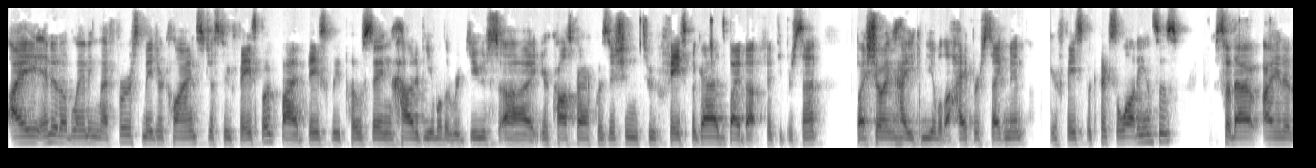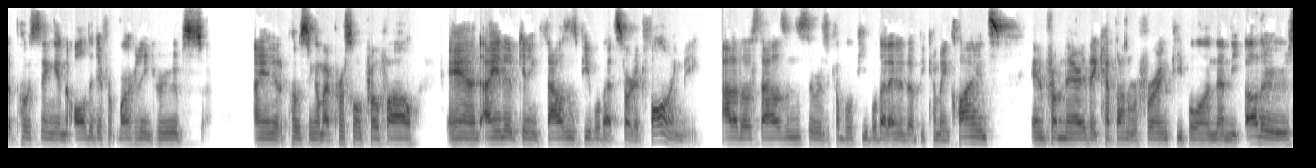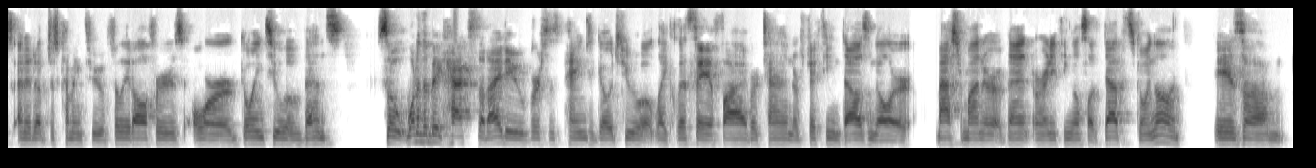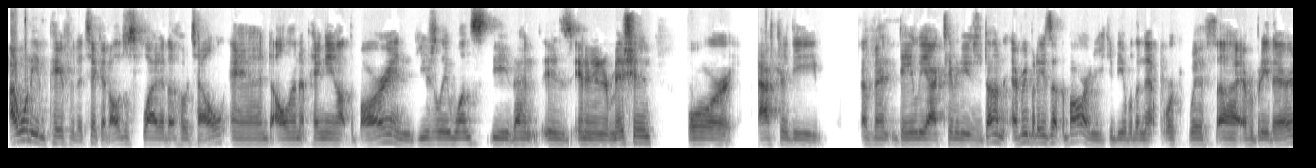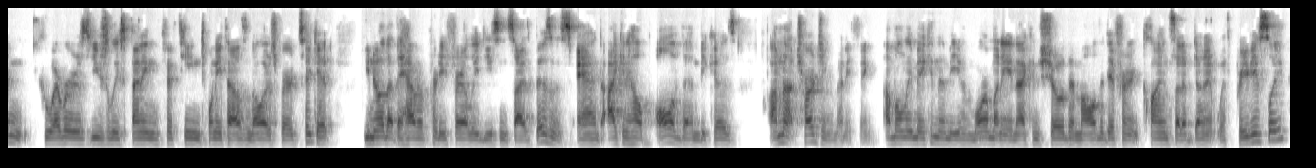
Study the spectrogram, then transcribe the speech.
I ended up landing my first major clients just through Facebook by basically posting how to be able to reduce uh, your cost per acquisition through Facebook ads by about 50% by showing how you can be able to hyper segment your Facebook pixel audiences. So that I ended up posting in all the different marketing groups. I ended up posting on my personal profile and I ended up getting thousands of people that started following me. Out of those thousands, there was a couple of people that ended up becoming clients. And from there, they kept on referring people. And then the others ended up just coming through affiliate offers or going to events So one of the big hacks that I do versus paying to go to a, like let's say a five or ten or fifteen thousand dollar mastermind or event or anything else like that that's going on is um, I won't even pay for the ticket. I'll just fly to the hotel and I'll end up hanging out the bar. And usually, once the event is in an intermission or after the event daily activities are done, everybody's at the bar and you can be able to network with uh, everybody there. And whoever is usually spending fifteen, twenty thousand dollars for a ticket, you know that they have a pretty fairly decent sized business. And I can help all of them because I'm not charging them anything. I'm only making them even more money, and I can show them all the different clients that I've done it with previously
